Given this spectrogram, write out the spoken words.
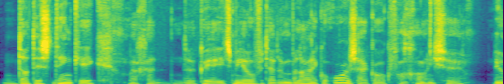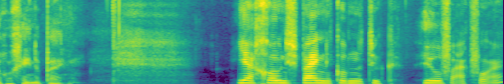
dat is denk ik, maar ga, daar kun je iets meer over vertellen, een belangrijke oorzaak ook van chronische neurogene pijn. Ja, chronische pijn komt natuurlijk heel vaak voor.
